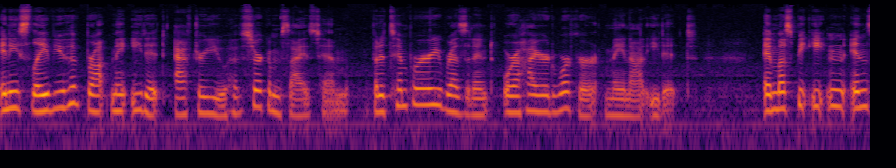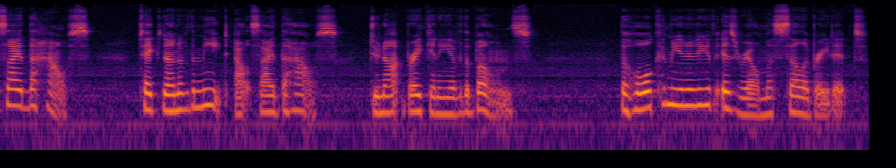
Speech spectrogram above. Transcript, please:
Any slave you have brought may eat it after you have circumcised him, but a temporary resident or a hired worker may not eat it. It must be eaten inside the house Take none of the meat outside the house. Do not break any of the bones. The whole community of Israel must celebrate it.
